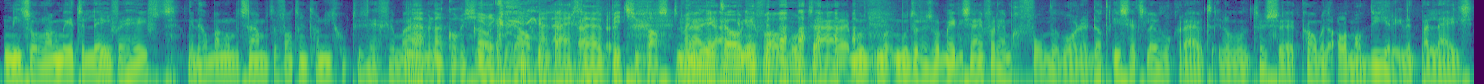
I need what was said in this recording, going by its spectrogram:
niet zo lang meer te leven heeft. Ik ben heel bang om het samen te vatten en het dan niet goed te zeggen. Maar, nee, maar dan corrigeer ik je wel op mijn eigen bitchy bast mijn nou ja, In ieder geval moet, daar, moet, moet, er een soort medicijn voor hem gevonden worden. Dat is het sleutelkruid. En ondertussen komen er allemaal dieren in het paleis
